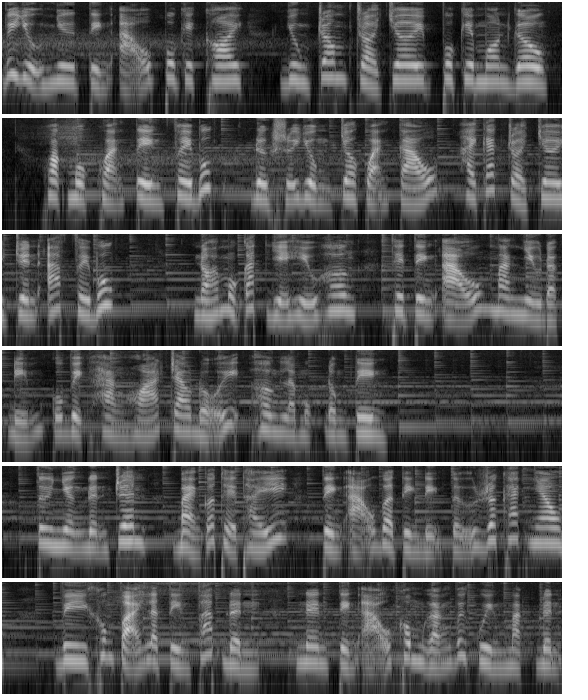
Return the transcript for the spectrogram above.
ví dụ như tiền ảo Pokecoin dùng trong trò chơi Pokemon Go, hoặc một khoản tiền Facebook được sử dụng cho quảng cáo hay các trò chơi trên app Facebook. Nói một cách dễ hiểu hơn thì tiền ảo mang nhiều đặc điểm của việc hàng hóa trao đổi hơn là một đồng tiền. Từ nhận định trên, bạn có thể thấy tiền ảo và tiền điện tử rất khác nhau vì không phải là tiền pháp định nên tiền ảo không gắn với quyền mặc định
